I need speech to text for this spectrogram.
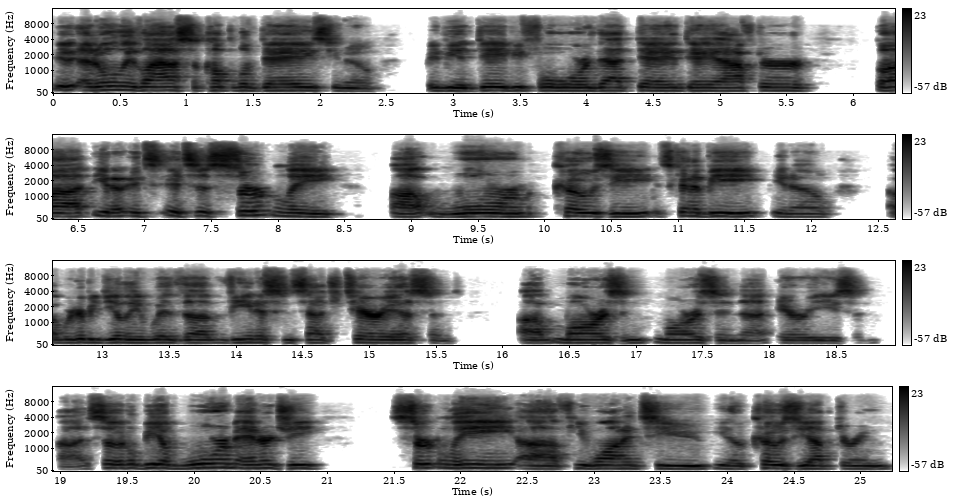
It, it only lasts a couple of days, you know, maybe a day before, that day, a day after. But you know, it's it's a certainly uh, warm, cozy. It's going to be, you know, uh, we're going to be dealing with uh, Venus and Sagittarius and uh, Mars and Mars and uh, Aries, uh, so it'll be a warm energy. Certainly, if you wanted to, you know, cozy up during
